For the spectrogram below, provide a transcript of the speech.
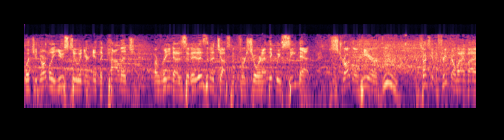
what you're normally used to in your in the college arenas, and it is an adjustment for sure. And I think we've seen that struggle here, mm. especially at the free throw line by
